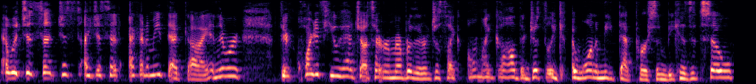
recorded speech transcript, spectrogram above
And we just just I just said, I got to meet that guy. And there were there are quite a few headshots I remember that are just like, oh my god, they're just like I want to meet that person because it's so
